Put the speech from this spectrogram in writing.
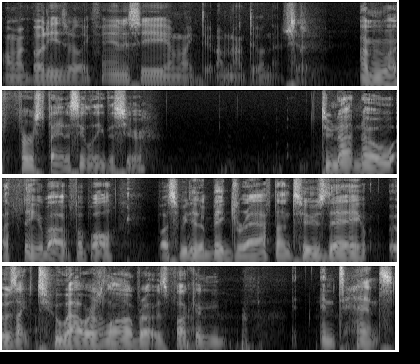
All my buddies are like fantasy. I'm like, dude, I'm not doing that shit. I'm in my first fantasy league this year. Do not know a thing about football. But so we did a big draft on Tuesday. It was like two hours long, bro. It was fucking intense.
